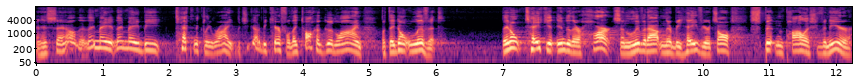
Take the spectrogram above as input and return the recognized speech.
And he's saying, oh, they may, they may be technically right, but you got to be careful. They talk a good line, but they don't live it. They don't take it into their hearts and live it out in their behavior. It's all spit and polish veneer.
